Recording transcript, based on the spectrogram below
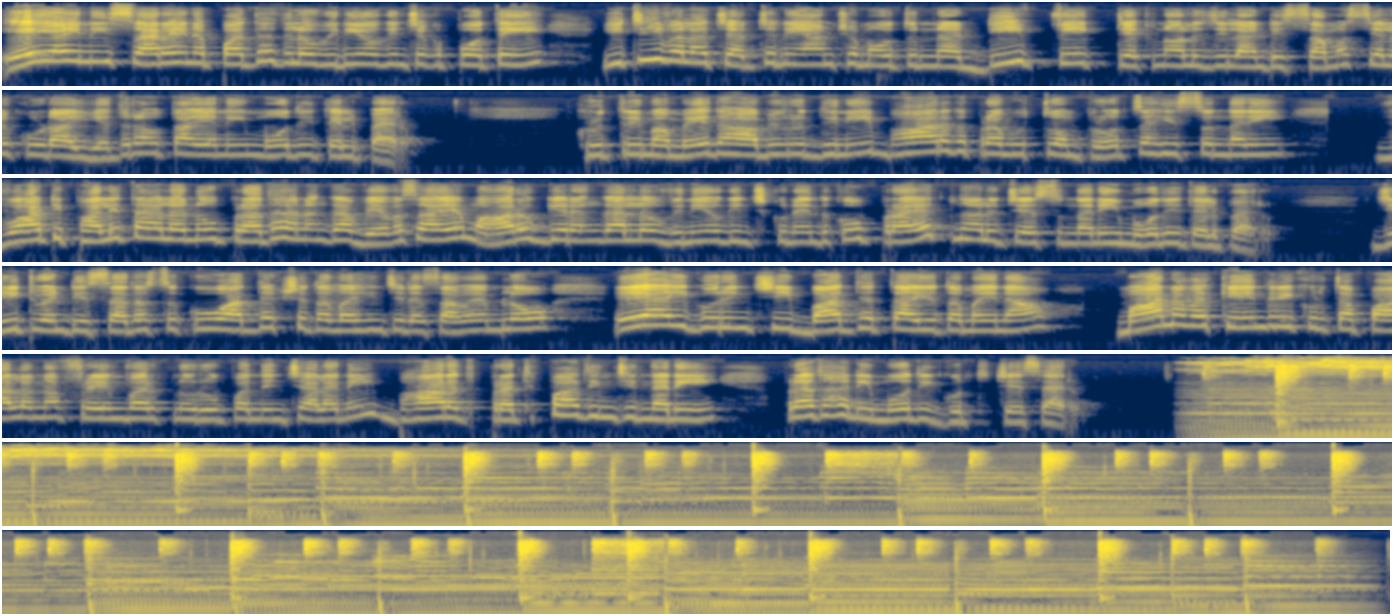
ఏఐని సరైన పద్ధతిలో వినియోగించకపోతే ఇటీవల చర్చనీయాంశమవుతున్న డీప్ ఫేక్ టెక్నాలజీ లాంటి సమస్యలు కూడా ఎదురవుతాయని మోదీ తెలిపారు. కృత్రిమ మేధ అభివృద్ధిని భారత ప్రభుత్వం ప్రోత్సహిస్తుందని వాటి ఫలితాలను ప్రధానంగా వ్యవసాయం ఆరోగ్య రంగాల్లో వినియోగించుకునేందుకు ప్రయత్నాలు చేస్తుందని మోదీ తెలిపారు. జీ ట్వంటీ సదస్సుకు అధ్యక్షత వహించిన సమయంలో ఏఐ గురించి బాధ్యతాయుతమైన మానవ కేంద్రీకృత పాలన ఫ్రేమ్వర్క్ను రూపొందించాలని భారత్ ప్రతిపాదించిందని ప్రధాని మోదీ గుర్తు చేశారు.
